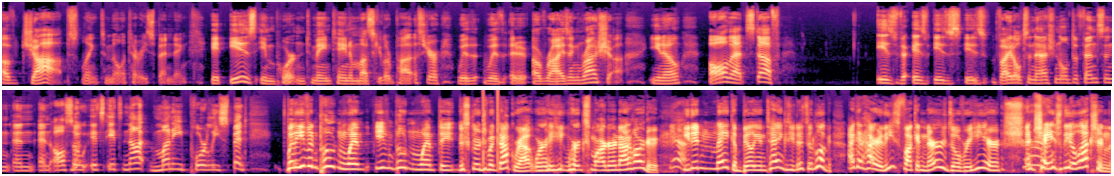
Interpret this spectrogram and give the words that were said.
of jobs linked to military spending. It is important to maintain a muscular posture with with a, a rising Russia. You know, all that stuff is is is is vital to national defense and and and also it's it's not money poorly spent. But even Putin went even Putin went the, the Scrooge McDuck route where he worked smarter, not harder. Yeah. He didn't make a billion tanks. He just said, look, I could hire these fucking nerds over here and change the election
